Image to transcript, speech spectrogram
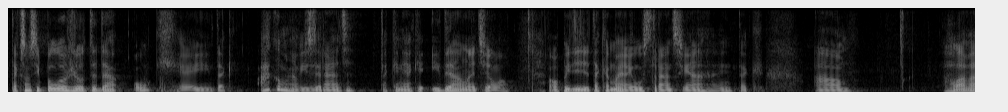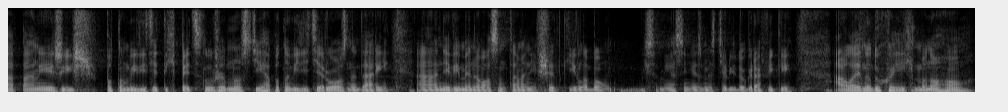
Tak som si položil teda, OK, tak ako má vyzerať také nejaké ideálne telo? A opäť ide taká moja ilustrácia, hej, tak a hlava Pán Ježiš. Potom vidíte tých 5 služobností a potom vidíte rôzne dary. A nevymenoval som tam ani všetky, lebo by sa mi asi nezmestili do grafiky. Ale jednoducho je ich mnoho,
